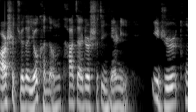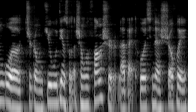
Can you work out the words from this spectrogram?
而是觉得有可能他在这十几年里一直通过这种居无定所的生活方式来摆脱现代社会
